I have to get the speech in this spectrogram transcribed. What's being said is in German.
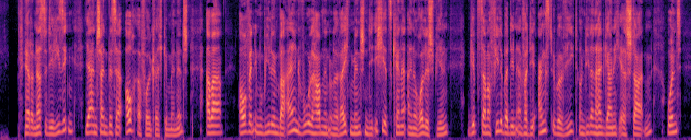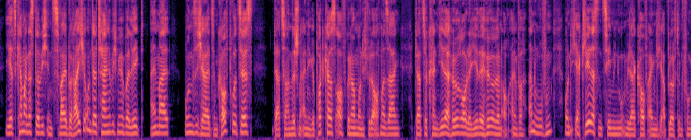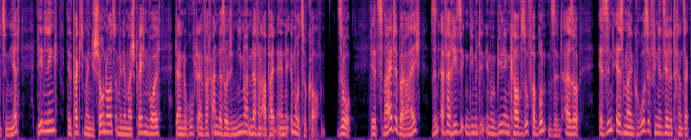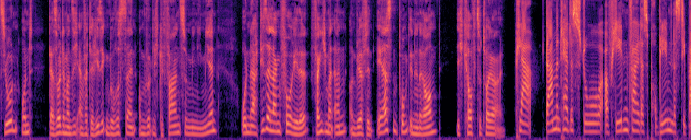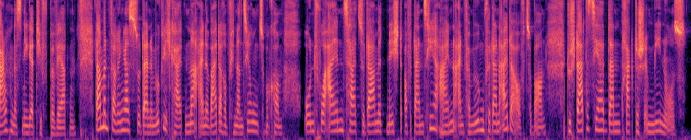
Ja, dann hast du die Risiken ja anscheinend bisher auch erfolgreich gemanagt. Aber auch wenn Immobilien bei allen wohlhabenden oder reichen Menschen, die ich jetzt kenne, eine Rolle spielen, gibt es da noch viele, bei denen einfach die Angst überwiegt und die dann halt gar nicht erst starten. Und jetzt kann man das, glaube ich, in zwei Bereiche unterteilen, habe ich mir überlegt. Einmal Unsicherheit im Kaufprozess. Dazu haben wir schon einige Podcasts aufgenommen und ich würde auch mal sagen, Dazu kann jeder Hörer oder jede Hörerin auch einfach anrufen und ich erkläre das in 10 Minuten, wie der Kauf eigentlich abläuft und funktioniert. Den Link, den packe ich mal in die Show Notes und wenn ihr mal sprechen wollt, dann ruft einfach an. Das sollte niemanden davon abhalten, eine Immo zu kaufen. So, der zweite Bereich sind einfach Risiken, die mit dem Immobilienkauf so verbunden sind. Also es sind erstmal große finanzielle Transaktionen und da sollte man sich einfach der Risiken bewusst sein, um wirklich Gefahren zu minimieren. Und nach dieser langen Vorrede fange ich mal an und werfe den ersten Punkt in den Raum. Ich kaufe zu teuer ein. Klar, damit hättest du auf jeden Fall das Problem, dass die Banken das negativ bewerten. Damit verringerst du deine Möglichkeiten, ne, eine weitere Finanzierung zu bekommen. Und vor allem zahlst du damit nicht auf dein Ziel ein, ein Vermögen für dein Alter aufzubauen. Du startest ja dann praktisch im Minus.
